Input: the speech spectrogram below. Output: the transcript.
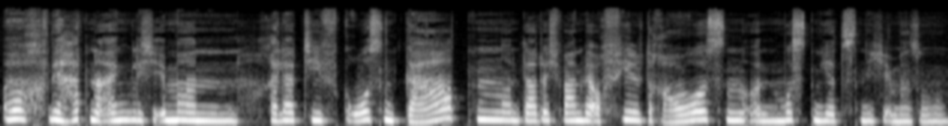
Och, wir hatten eigentlich immer einen relativ großen Garten und dadurch waren wir auch viel draußen und mussten jetzt nicht immer so.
